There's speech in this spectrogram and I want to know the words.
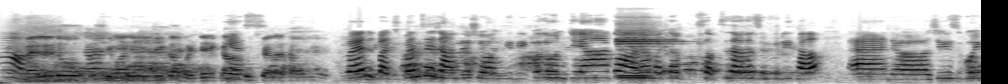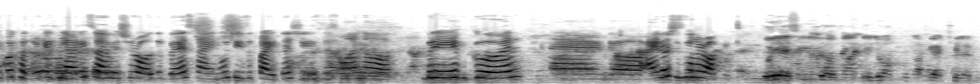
हाँ। पहले तो शिवानी जी का बर्थडे क्या Yes. कुछ कहना चाहोगे? वेल बचपन से जानती हूँ शिवांगी जी को तो उनके यहाँ तो आना मतलब सबसे ज़्यादा ज़रूरी था। And she is going for Khatron ke Khiladi so I wish her all the best I know she is a fighter she is this one brave girl and I know she is gonna rock it कोई ऐसी बातें जो आपको काफ़ी अच्छी लगती हो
